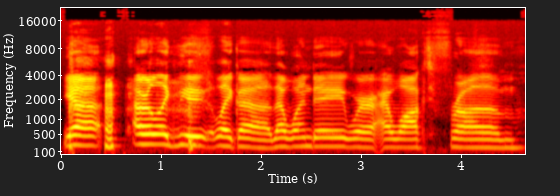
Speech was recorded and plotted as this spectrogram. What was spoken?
Yeah, or like the like uh that one day where I walked from.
